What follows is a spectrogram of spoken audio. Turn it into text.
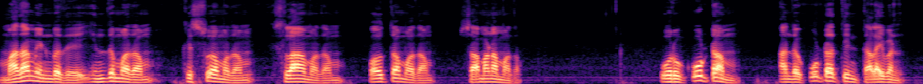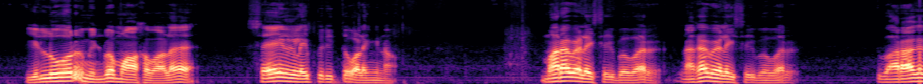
மதம் என்பது இந்து மதம் கிறிஸ்துவ மதம் இஸ்லாம் மதம் பௌத்த மதம் சமண மதம். ஒரு கூட்டம் அந்த கூட்டத்தின் தலைவன் எல்லோரும் இன்பமாக வாழ செயல்களை பிரித்து வழங்கினான். மர வேலை செய்பவர் நகை வேலை செய்பவர் இவ்வாறாக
